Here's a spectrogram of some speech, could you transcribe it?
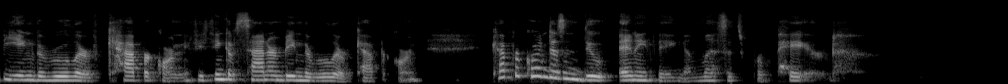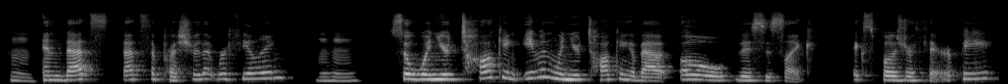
being the ruler of Capricorn, if you think of Saturn being the ruler of Capricorn, Capricorn doesn't do anything unless it's prepared. Hmm. And that's that's the pressure that we're feeling. Mm-hmm. So when you're talking, even when you're talking about, oh, this is like exposure therapy,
